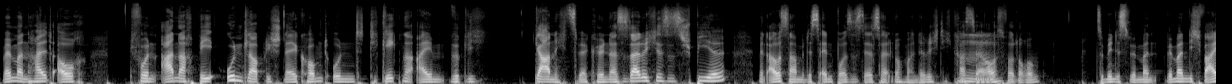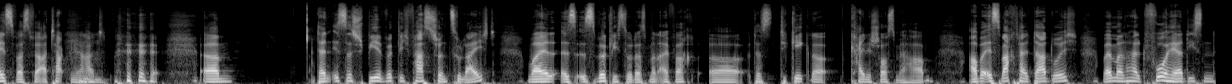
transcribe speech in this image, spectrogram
wenn man halt auch von A nach B unglaublich schnell kommt und die Gegner einem wirklich gar nichts mehr können. Also dadurch ist das Spiel, mit Ausnahme des Endbosses, der ist halt nochmal eine richtig krasse mhm. Herausforderung. Zumindest wenn man, wenn man nicht weiß, was für Attacken er hat. ähm, dann ist das Spiel wirklich fast schon zu leicht, weil es ist wirklich so, dass man einfach, äh, dass die Gegner keine Chance mehr haben. Aber es macht halt dadurch, weil man halt vorher diesen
